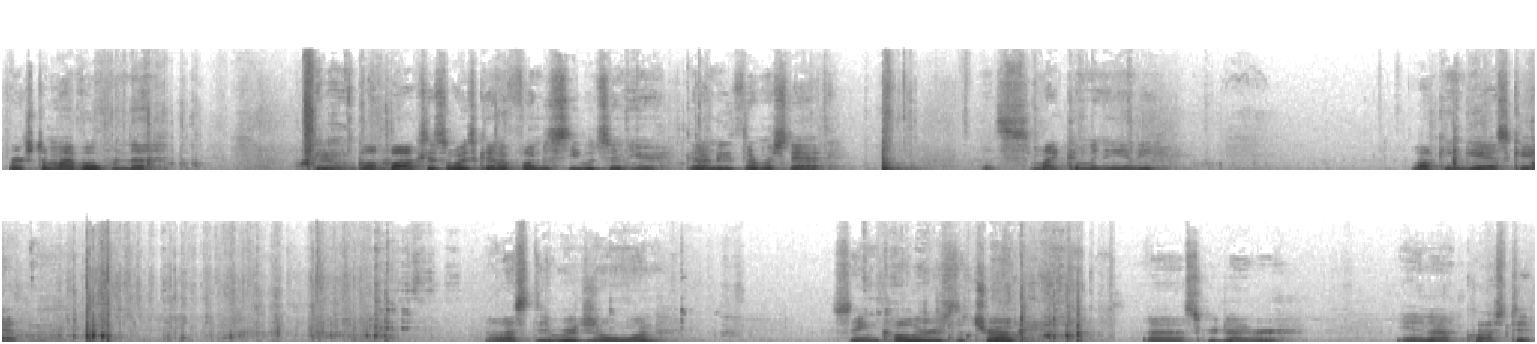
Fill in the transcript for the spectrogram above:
First time I've opened the glove box, it's always kind of fun to see what's in here. Got a new thermostat. That's might come in handy. Locking gas cap. Now that's the original one. Same color as the truck. Uh, screwdriver and a cross tip.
